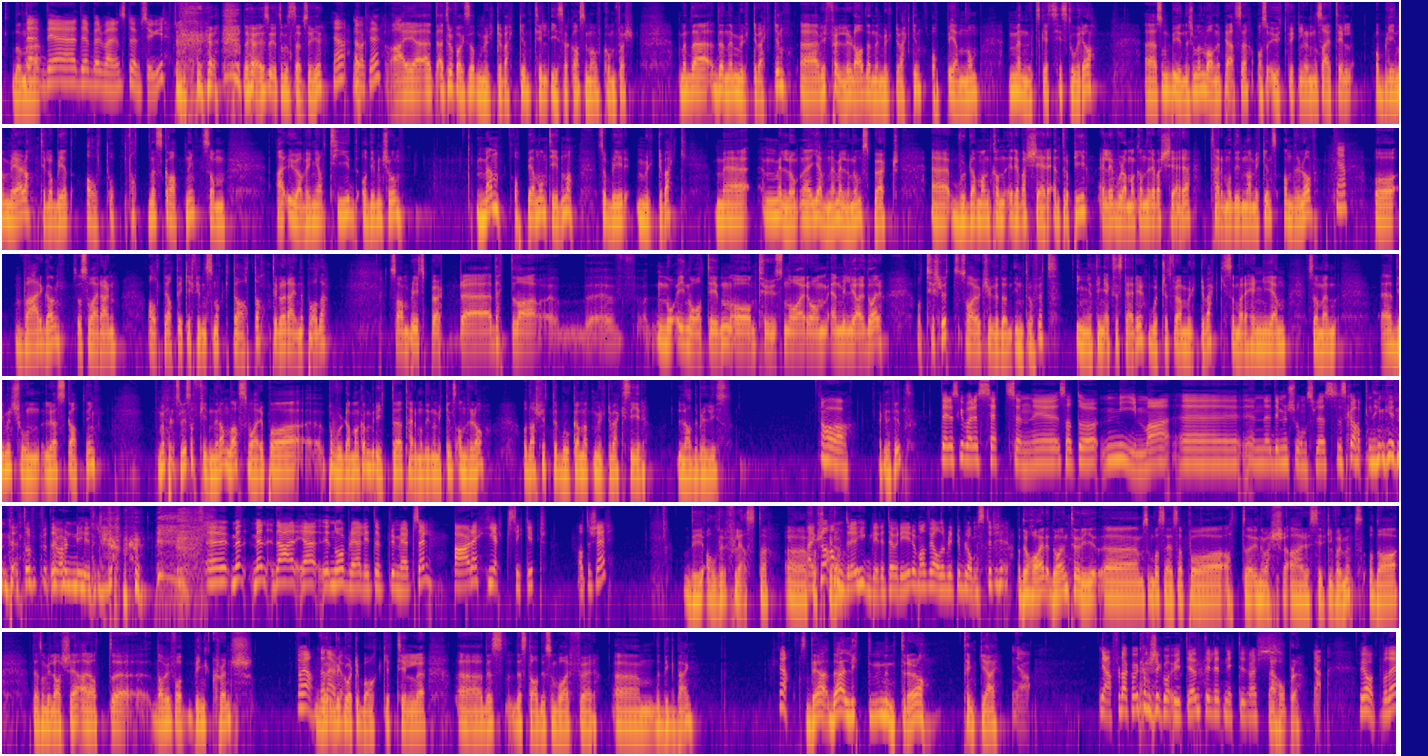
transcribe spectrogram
Den, Det, det, det bør være en støvsuger. det høres ut som en støvsuger. Ja, det var ikke det? Nei, jeg, jeg tror faktisk at multivacen til Isak Asimov kom først. Men det, denne multivacen, eh, vi følger da denne multivacen opp igjennom menneskets historie. Da. Eh, så den begynner som en vanlig PC, og så utvikler den seg til å bli noe mer. Da, til å bli et altoppfattende skapning som er uavhengig av tid og dimensjon. Men opp gjennom tiden da, så blir multivac med mellom, jevne mellomrom spurt eh, hvordan man kan reversere entropi, eller hvordan man kan reversere termodynamikkens andre lov. Ja. Og hver gang så svarer han alltid at det ikke finnes nok data til å regne på det. Så han blir spurt eh, dette da eh, nå, i nåtiden og om 1000 år og om en milliard år. Og til slutt så har jo kuldedøden inntruffet. Ingenting eksisterer, bortsett fra multivac, som bare henger igjen som en eh, dimensjonløs skapning. Men plutselig så finner han da svaret på, på hvordan man kan bryte termodynamikkens andre lov. Og da slutter boka med at multivac sier 'la det bli lys'. Åh, Er ikke det fint? dere skulle bare sett Sunny satt og mima eh, en dimensjonsløs skapning nettopp. Det var nydelig. eh, men men er, jeg, nå ble jeg litt deprimert selv. Er det helt sikkert at det skjer? De aller fleste forskere Er det ikke noen andre hyggeligere teorier om at vi alle blir til blomster? Du har, du har en teori uh, som baserer seg på at universet er sirkelformet. Og da det som vil da skje, er at uh, da vil vi få et Bing Crunch. Oh ja, Hvor vi går tilbake til eh, det, det stadiet som var før um, The Big Bang. Ja. Så det, det er litt muntrere, da, tenker jeg. Ja. ja, for da kan vi kanskje gå ut igjen til et nytt univers. Jeg håper det. Vi håper på det.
